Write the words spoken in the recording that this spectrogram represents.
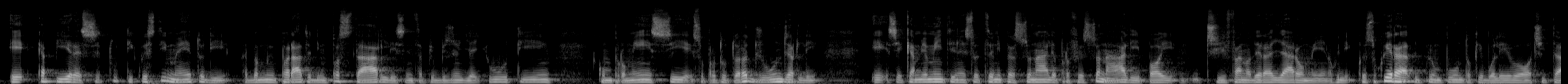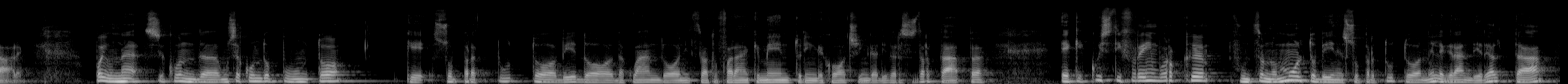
e capire se tutti questi metodi abbiamo imparato ad impostarli senza più bisogno di aiuti, compromessi e soprattutto raggiungerli e se i cambiamenti nelle situazioni personali o professionali poi ci fanno deragliare o meno. Quindi questo qui era il primo punto che volevo citare. Poi seconda, un secondo punto che soprattutto vedo da quando ho iniziato a fare anche mentoring e coaching a diverse startup è che questi framework funzionano molto bene soprattutto nelle grandi realtà,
